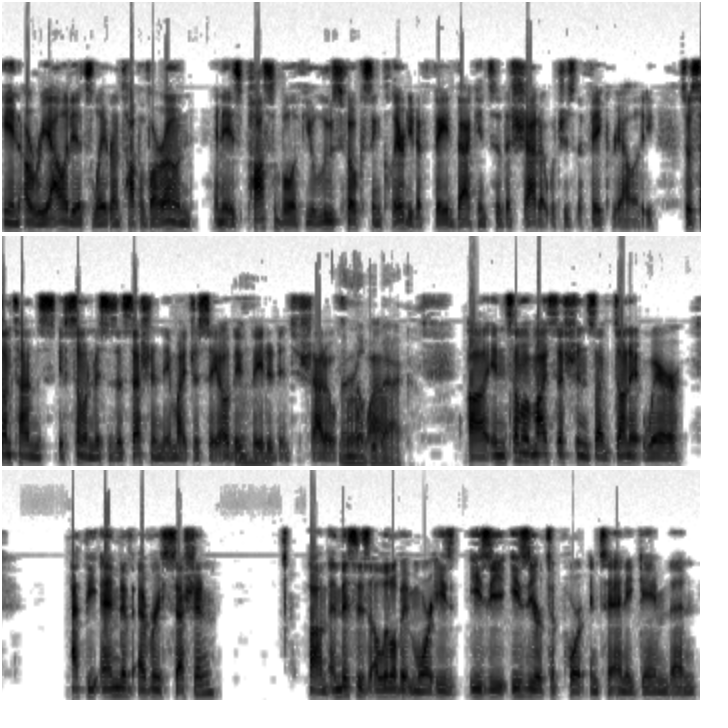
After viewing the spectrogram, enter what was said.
in a reality that's layered on top of our own. And it is possible if you lose focus and clarity to fade back into the shadow, which is the fake reality. So sometimes if someone misses a session, they might just say, oh, they Mhm. faded into shadow for and a while. back. Uh, in some of my sessions, I've done it where at the end of every session, um, and this is a little bit more easy, easy, easier to port into any game than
